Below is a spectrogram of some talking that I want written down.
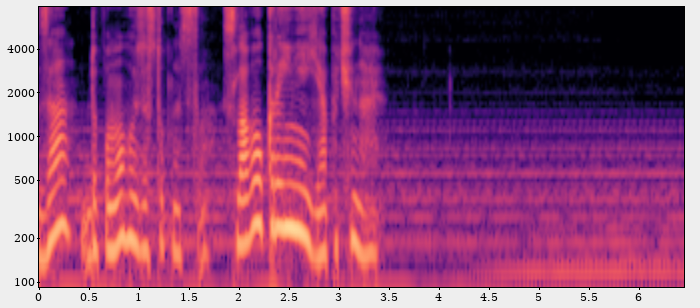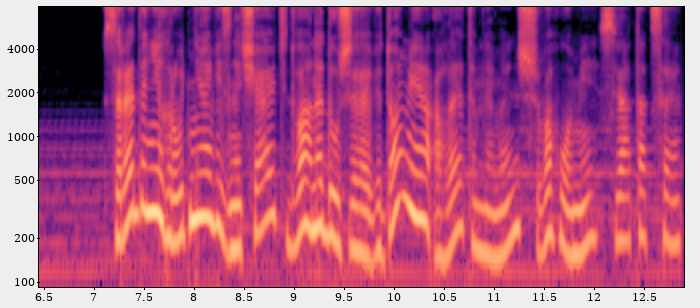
за допомогу і заступництво. Слава Україні! Я починаю. Всередині грудня відзначають два не дуже відомі, але тим не менш вагомі свята це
